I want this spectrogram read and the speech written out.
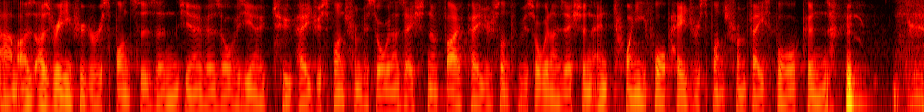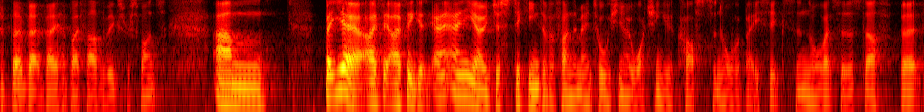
Um, I was I was reading through the responses and you know there's always you know two page response from this organization and five page response from this organization and twenty four page response from Facebook and that they had by far the biggest response. Um, but yeah, I, th- I think, it, and, and, you know, just sticking to the fundamentals, you know, watching your costs and all the basics and all that sort of stuff. But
